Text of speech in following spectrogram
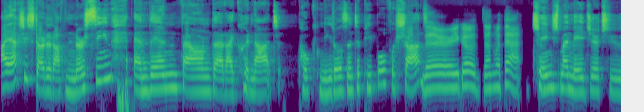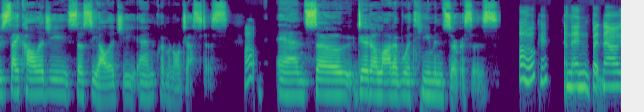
I actually started off nursing and then found that I could not poke needles into people for shots. There you go. Done with that. Changed my major to psychology, sociology, and criminal justice. Oh. And so did a lot of with human services. Oh, okay. And then, but now,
